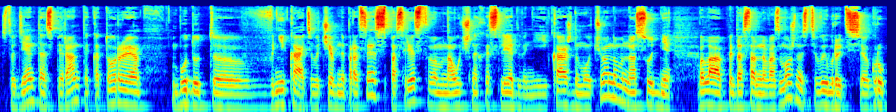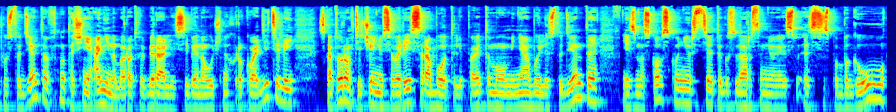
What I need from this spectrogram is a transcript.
студенты, аспиранты, которые будут э, вникать в учебный процесс посредством научных исследований. И каждому ученому на судне была предоставлена возможность выбрать группу студентов, ну, точнее, они, наоборот, выбирали себе научных руководителей, с которым в течение всего рейса работали. Поэтому у меня были студенты из Московского университета государственного, из ССПБГУ,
